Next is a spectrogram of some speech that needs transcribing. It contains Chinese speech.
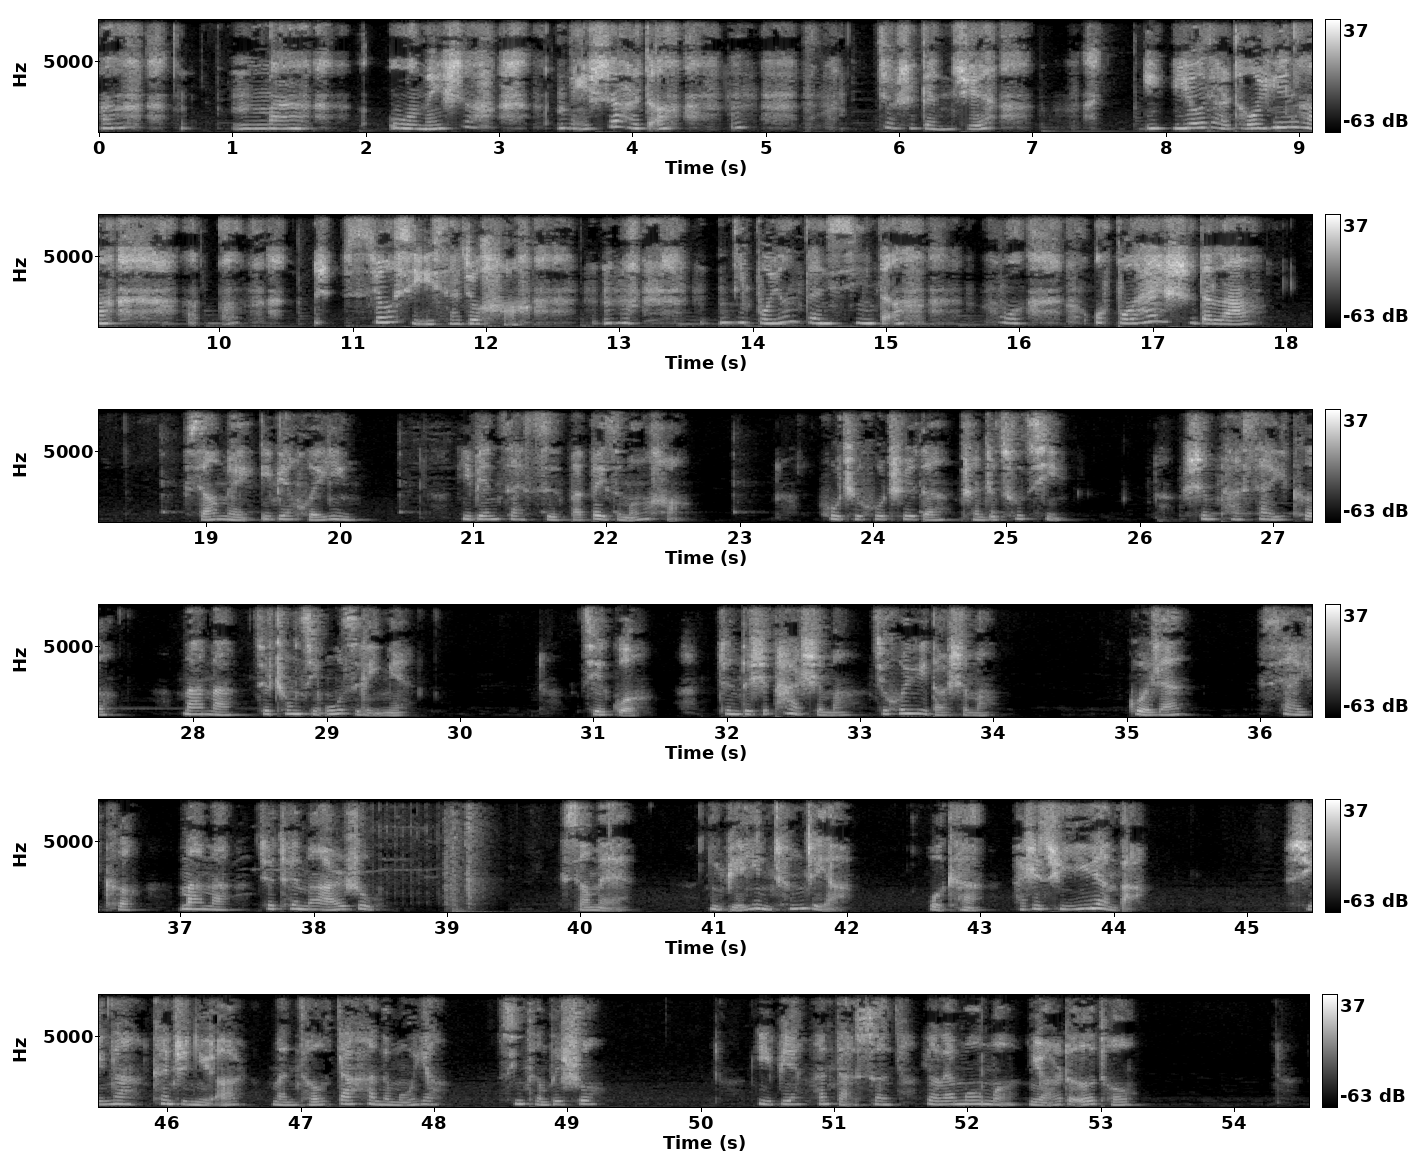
啊，妈，我没事儿，没事儿的，就是感觉有有点头晕啊，休息一下就好。嗯 你不用担心的，我我不碍事的啦。小美一边回应，一边再次把被子蒙好，呼哧呼哧的喘着粗气，生怕下一刻妈妈就冲进屋子里面。结果真的是怕什么就会遇到什么，果然，下一刻妈妈就推门而入。小美，你别硬撑着呀，我看。还是去医院吧。徐娜看着女儿满头大汗的模样，心疼地说，一边还打算要来摸摸女儿的额头。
